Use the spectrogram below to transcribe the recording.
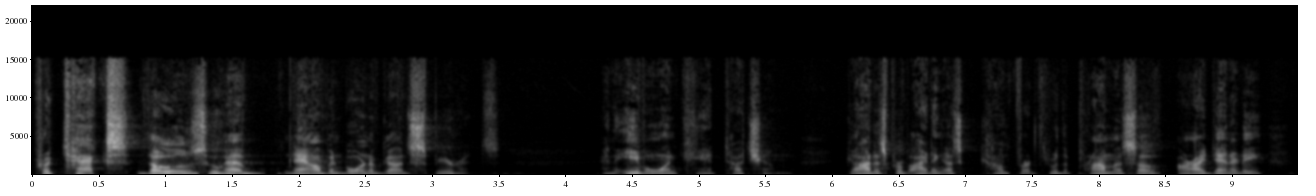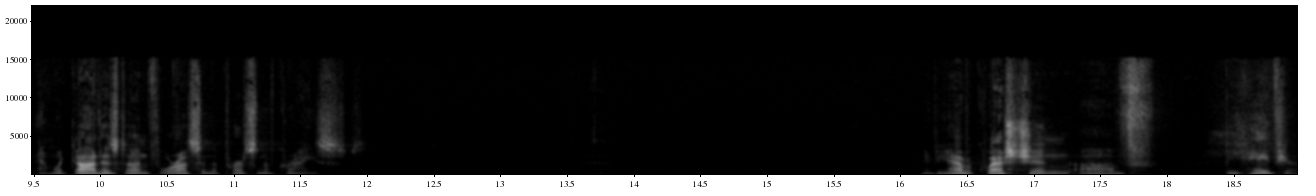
protects those who have now been born of God's Spirit. And the evil one can't touch him. God is providing us comfort through the promise of our identity and what God has done for us in the person of Christ. And if you have a question of behavior,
